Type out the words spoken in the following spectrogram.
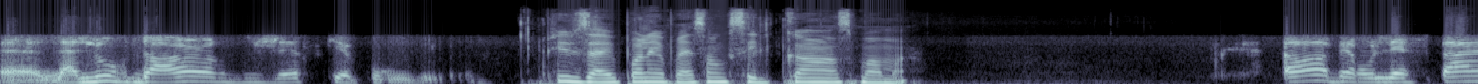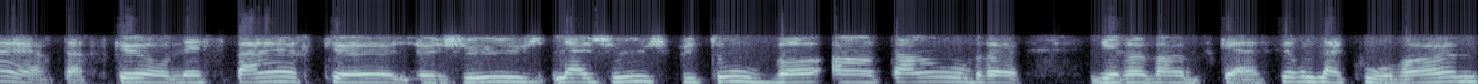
euh, la lourdeur du geste qu'il a posé. Puis vous n'avez pas l'impression que c'est le cas en ce moment? Ah, ben on l'espère parce qu'on espère que le juge, la juge plutôt va entendre les revendications de la couronne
